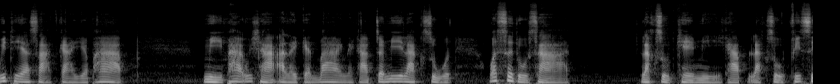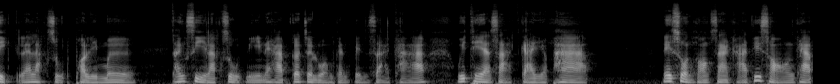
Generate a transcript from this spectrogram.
วิทยาศาสตร์กายภาพ มีภาควิชาอะไรกันบ้างนะครับ จะมีหลักสูตรวัสดุศาสตร์ หลักสูตรเคมีครับหลักสูตรฟิสิกส์และหลักสูตรพอลิเมอร์ทั้ง 4 หลักสูตรนี้นะครับก็จะรวมกันเป็นสาขาวิทยาศาสตร์กายภาพ ในส่วนของสาขาที่2ครับ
